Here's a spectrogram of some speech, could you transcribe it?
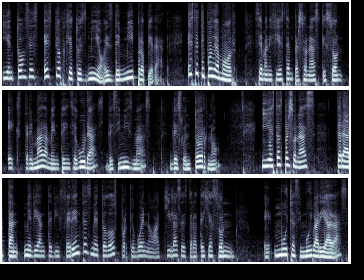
Y entonces este objeto es mío, es de mi propiedad. Este tipo de amor se manifiesta en personas que son extremadamente inseguras de sí mismas, de su entorno, y estas personas tratan mediante diferentes métodos, porque bueno, aquí las estrategias son eh, muchas y muy variadas,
